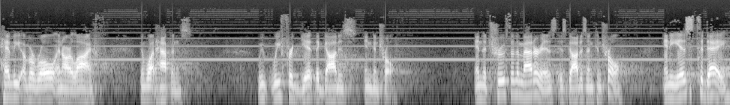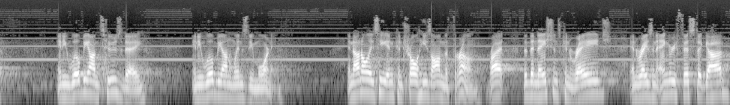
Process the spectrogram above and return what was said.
heavy of a role in our life, then what happens? We, we forget that God is in control. And the truth of the matter is, is God is in control. And He is today, and He will be on Tuesday, and He will be on Wednesday morning. And not only is He in control, He's on the throne, right? That the nations can rage and raise an angry fist at God.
